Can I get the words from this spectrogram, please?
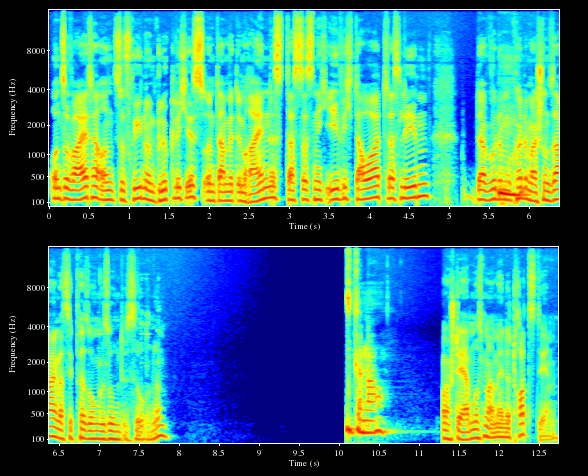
und so weiter und zufrieden und glücklich ist und damit im Reinen ist, dass das nicht ewig dauert, das Leben, da würde, mhm. könnte man schon sagen, dass die Person gesund ist so. Ne? Genau. Aber sterben muss man am Ende trotzdem.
